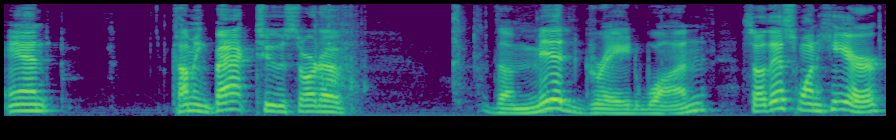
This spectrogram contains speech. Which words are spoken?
And coming back to sort of the mid-grade one, so this one here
